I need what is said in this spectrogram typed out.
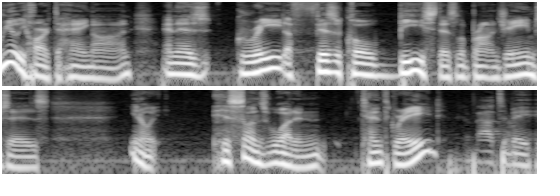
really hard to hang on. And as great a physical beast as LeBron James is, you know, his son's what in tenth grade. About to be,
